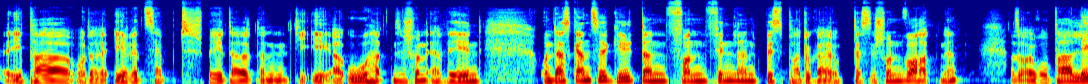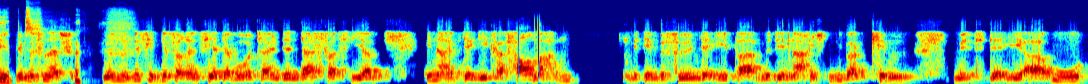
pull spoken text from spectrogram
EPA oder E-Rezept später, dann die EAU hatten Sie schon erwähnt. Und das Ganze gilt dann von Finnland bis Portugal. Das ist schon ein Wort, ne? Also Europa lebt. Wir müssen das wir müssen ein bisschen differenzierter beurteilen, denn das, was wir innerhalb der GKV machen, mit dem Befüllen der EPA, mit den Nachrichten über KIM, mit der EAU.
